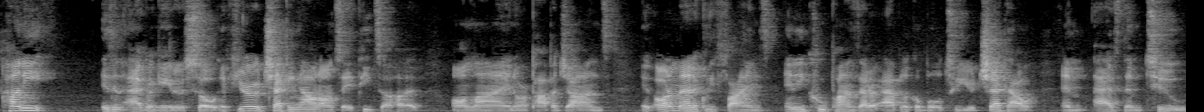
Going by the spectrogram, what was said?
Honey is an aggregator, so if you're checking out on, say, Pizza Hut online or Papa John's, it automatically finds any coupons that are applicable to your checkout and adds them to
